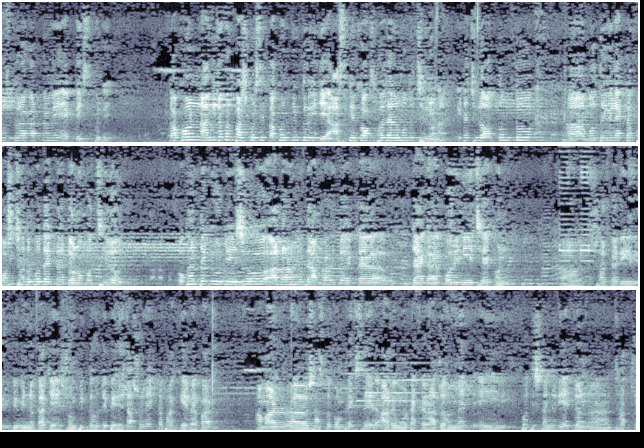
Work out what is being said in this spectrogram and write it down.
পুস্তরাঘাট নামে একটা স্কুলে। তখন আমি যখন পাশ করছি, তখন কিন্তু এই যে আজকের কক্সবাজারের মতো ছিল না। এটা ছিল অত্যন্ত বলতে গেলে একটা পশ্চাদপদ একটা জনপদ ছিল। ওখান থেকে উঠে এসেও আল্লাহর মধ্যে আমরা হয়তো একটা জায়গা করে নিয়েছি এখন। সরকারি বিভিন্ন কাজে সম্পৃক্ত হতে পেরেছে। আসলে একটা ভাগ্যের ব্যাপার। আমার স্বাস্থ্য কমপ্লেক্সের আর ডাক্তার রাজু আহমেদ, এই প্রতিষ্ঠানেরই একজন ছাত্র।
